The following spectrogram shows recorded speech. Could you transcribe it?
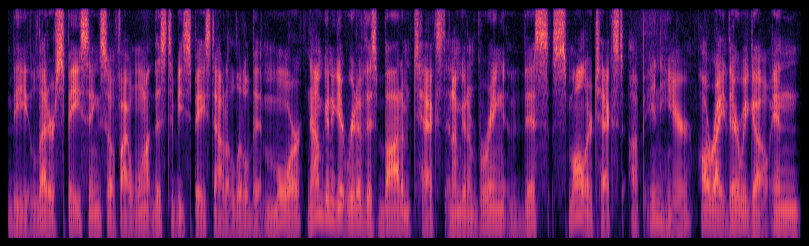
the letter spacing. So if I want this to be spaced out a little bit more, now I'm gonna get rid of this bottom text and I'm gonna bring this smaller text up in here. All right, there we go. And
